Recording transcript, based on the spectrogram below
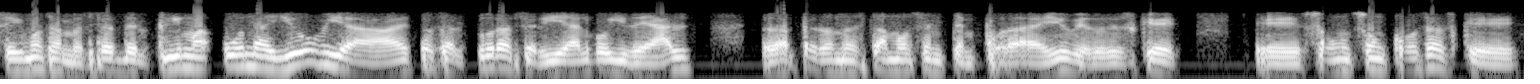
seguimos a merced del clima. Una lluvia a estas alturas sería algo ideal, ¿verdad? Pero no estamos en temporada de lluvia. Entonces, que eh, son, son cosas que,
